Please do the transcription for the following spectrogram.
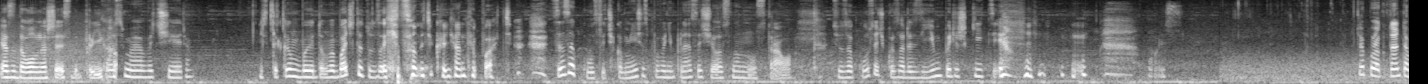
я задоволена, що я сюди приїхала. Ось моя вечеря. І з таким видом. Ви бачите тут захід сонечка? Я не бачу. Це закусочка. Мені зараз повинні принести ще основну страву. Цю закусочку зараз з'їм пиріжки ці. Ось. Типу, як знаєте,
